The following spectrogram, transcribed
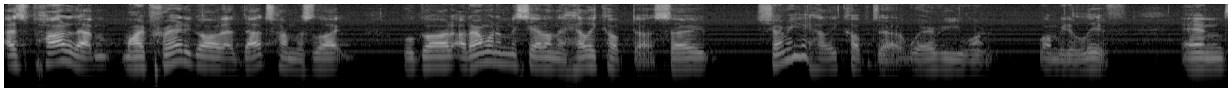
as part of that, my prayer to God at that time was like, well, God, I don't want to miss out on the helicopter. So show me a helicopter wherever you want, want me to live. And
